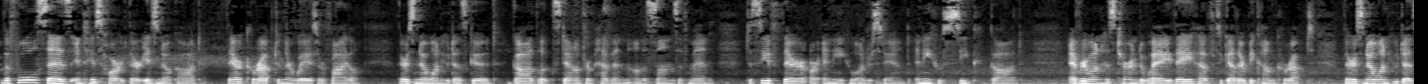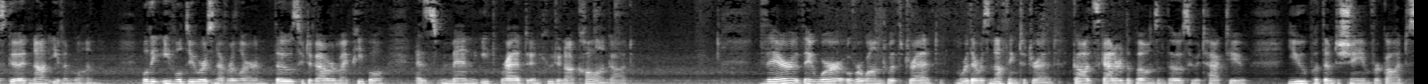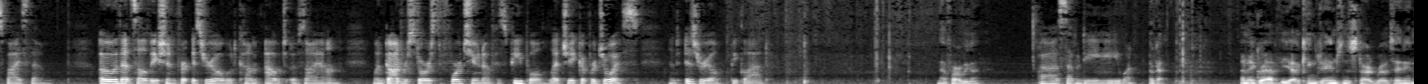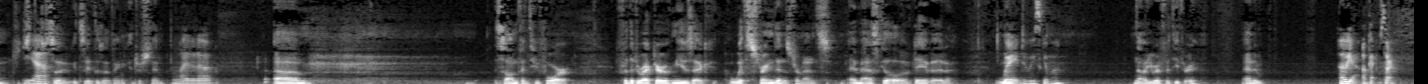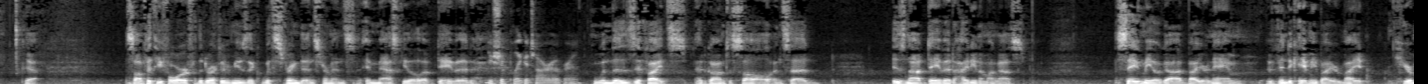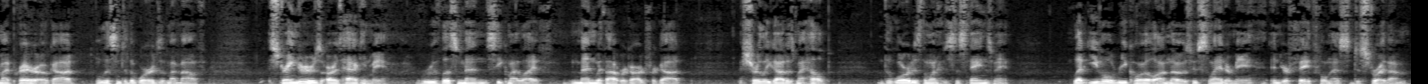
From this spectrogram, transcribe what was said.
The fool says in his heart, There is no God. They are corrupt and their ways are vile. There is no one who does good. God looks down from heaven on the sons of men to see if there are any who understand, any who seek God. Everyone has turned away, they have together become corrupt. There is no one who does good, not even one. Will the evildoers never learn, those who devour my people, as men eat bread and who do not call on God? There they were, overwhelmed with dread, where there was nothing to dread. God scattered the bones of those who attacked you. You put them to shame, for God despised them. Oh, that salvation for Israel would come out of Zion. When God restores the fortune of his people, let Jacob rejoice, and Israel be glad. How far are we going? Uh, 71. Okay. I may grab the uh, King James and start rotating. Just, Yeah. So you can see if there's anything interesting. Light it up. Um, Psalm 54. For the director of music with stringed instruments, a maskil of David. Wait, did we skip one? No, you were 53. And it, Oh, yeah. Okay, sorry. yeah. Psalm 54 for the director of music with stringed instruments, a maskil of David. You should play guitar over it. When the Ziphites had gone to Saul and said, Is not David hiding among us? Save me, O God, by your name. Vindicate me by your might. Hear my prayer, O God. Listen to the words of my mouth. Strangers are attacking me. Ruthless men seek my life, men without regard for God. Surely God is my help. The Lord is the one who sustains me. Let evil recoil on those who slander me. In your faithfulness, destroy them.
